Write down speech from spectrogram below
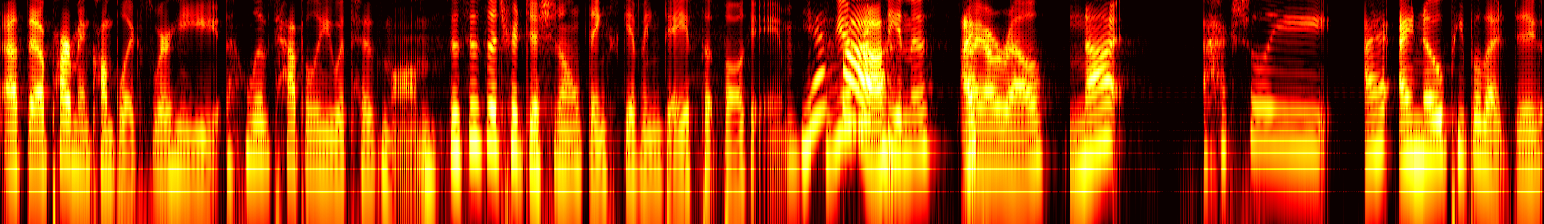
at the apartment complex where he lives happily with his mom. This is the traditional Thanksgiving Day football game. Yeah. Have you ever seen this I've IRL? Not actually. I, I know people that do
